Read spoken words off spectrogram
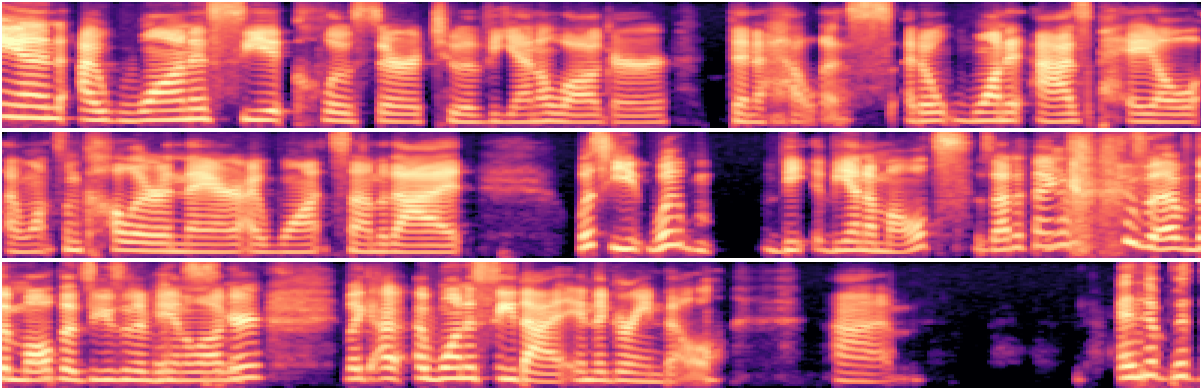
And I want to see it closer to a Vienna lager than a Helles. I don't want it as pale. I want some color in there. I want some of that. What's you what the Vienna malt? Is that a thing? Yeah. Is that the malt that's used in a Vienna It's- lager? Like I, I want to see that in the grain bill. Um, And then, but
